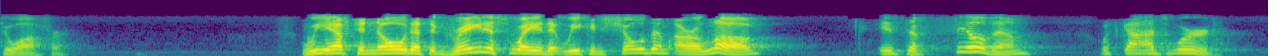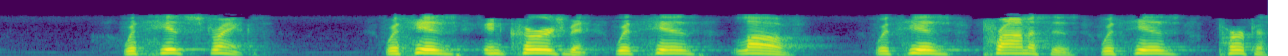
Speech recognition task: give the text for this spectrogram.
to offer. We have to know that the greatest way that we can show them our love is to fill them with God's Word with His strength, with His encouragement, with His love, with His promises, with His purpose.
